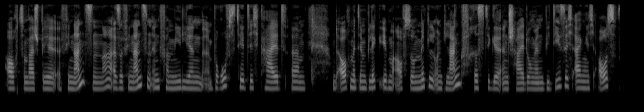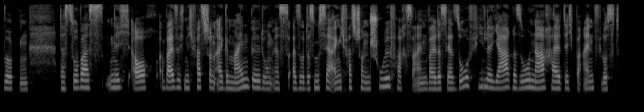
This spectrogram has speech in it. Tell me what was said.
auch zum Beispiel Finanzen, ne, also Finanzen in Familien, äh, Berufstätigkeit ähm, und auch mit dem Blick eben auf so mittel- und langfristige Entscheidungen, wie die sich eigentlich auswirken dass sowas nicht auch, weiß ich nicht, fast schon Allgemeinbildung ist. Also das müsste ja eigentlich fast schon ein Schulfach sein, weil das ja so viele Jahre so nachhaltig beeinflusst,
